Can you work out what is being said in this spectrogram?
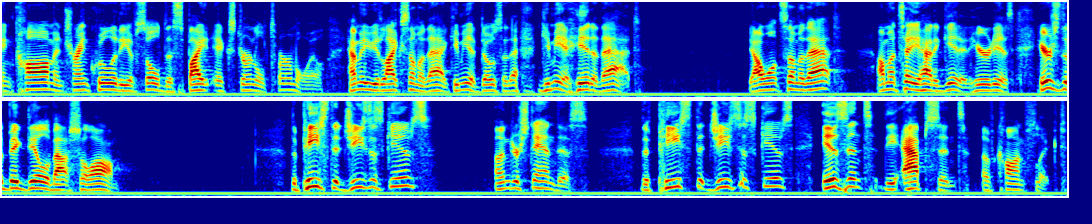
and, calm and tranquility of soul despite external turmoil. How many of you like some of that? Give me a dose of that. Give me a hit of that. Y'all want some of that? I'm going to tell you how to get it. Here it is. Here's the big deal about shalom the peace that Jesus gives, understand this. The peace that Jesus gives isn't the absence of conflict.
